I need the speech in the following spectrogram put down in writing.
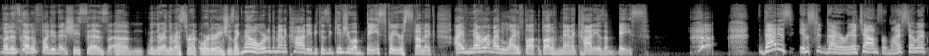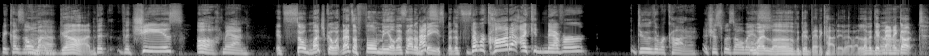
But it's kind of funny that she says um, when they're in the restaurant ordering, she's like, "No, order the manicotti because it gives you a base for your stomach." I've never in my life thought thought of manicotti as a base. That is instant diarrhea town for my stomach because of Oh my the, god, the the cheese. Oh man. it's so much going. That's a full meal. That's not a That's- base, but it's. The ricotta, I could never do the ricotta. It just was always Oh, I love a good manicotti though. I love a good Oh, manigot.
